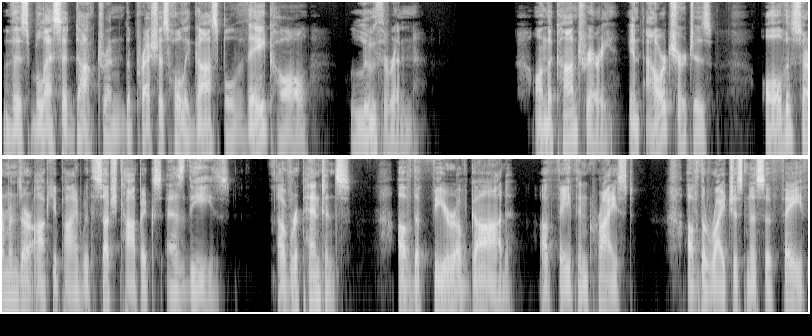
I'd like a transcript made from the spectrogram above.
This blessed doctrine, the precious holy gospel, they call Lutheran. On the contrary, in our churches, all the sermons are occupied with such topics as these of repentance, of the fear of God, of faith in Christ, of the righteousness of faith,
